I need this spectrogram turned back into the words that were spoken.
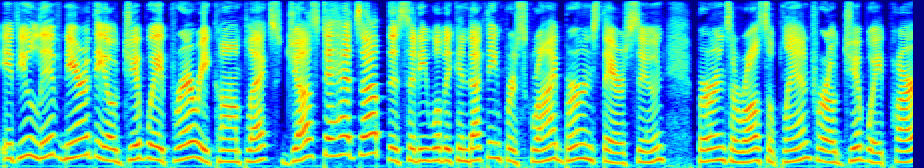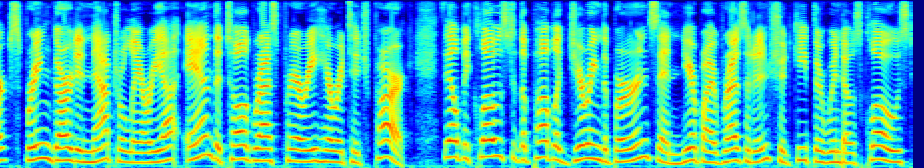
If you live near the Ojibway Prairie Complex, just a heads up, the city will be conducting prescribed burns there soon. Burns are also planned for Ojibway Park, Spring Garden Natural Area, and the Tallgrass Prairie Heritage Park. They'll be closed to the public during the burns, and nearby residents should keep their windows closed.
